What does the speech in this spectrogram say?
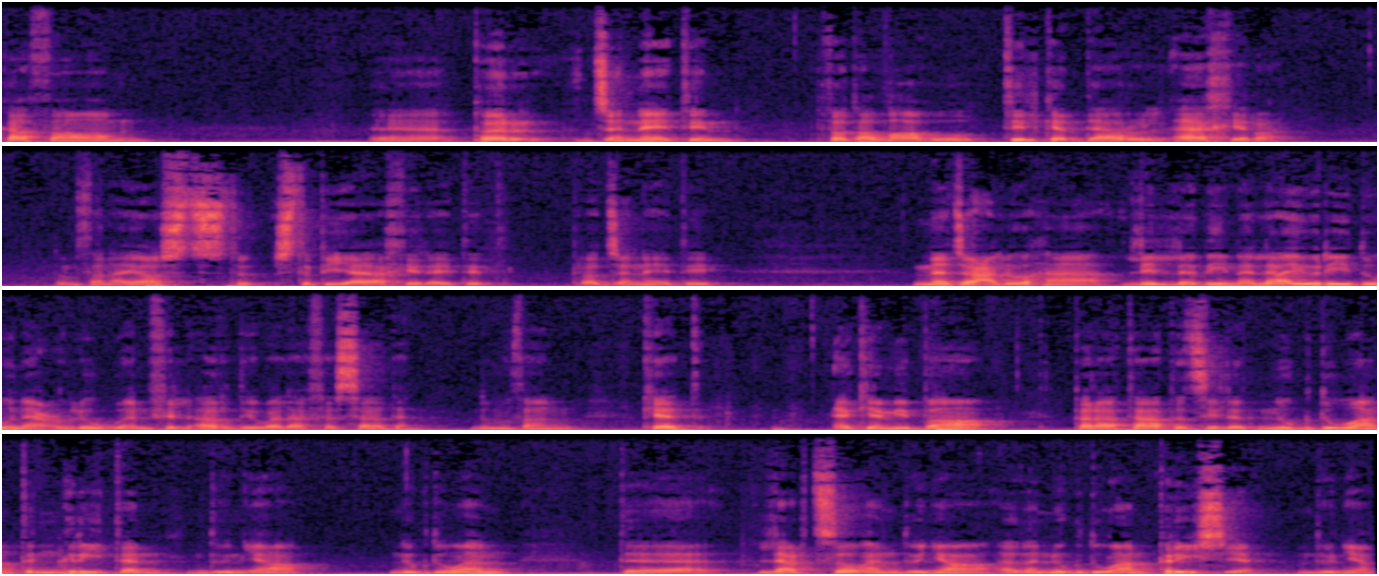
ka than për xhenetin thot Allahu tilke darul ahira do me than ajo është shtëpia e ahiretit pra xheneti Nexh'aluha liledhine la juridune uluven fil ardi ve la fesaden. Domethënë, këtë e kemi ba për ata të cilët nuk duan të ngriten në dunja, nuk duan të lartësohen në dunja edhe nuk duan prishje në dunja.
